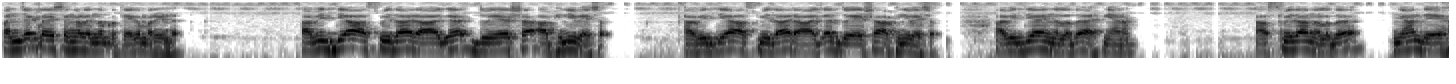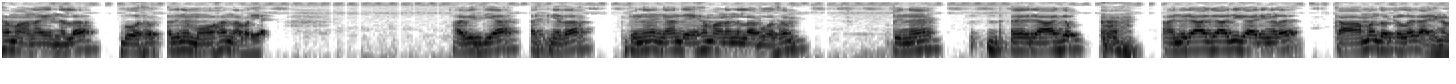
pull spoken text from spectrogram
പഞ്ചക്ലേശങ്ങൾ എന്ന് പ്രത്യേകം പറയുന്നുണ്ട്. അവിദ്യ അസ്മിത രാഗ ദ്വേഷ അഭിനിവേശം. അവിദ്യ അസ്മിത രാഗ ദ്വേഷ അഭിനിവേശം. അവിദ്യ എന്നുള്ളത് അജ്ഞാനം. അസ്മിത എന്നുള്ളത് ഞാൻ ദേഹമാണ് എന്നുള്ള ബോധം അതിനെ മോഹം എന്നാ പറയുക അവിദ്യ അജ്ഞത പിന്നെ ഞാൻ ദേഹമാണെന്നുള്ള ബോധം പിന്നെ രാഗം അനുരാഗാദി കാര്യങ്ങൾ കാമം തൊട്ടുള്ള കാര്യങ്ങൾ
